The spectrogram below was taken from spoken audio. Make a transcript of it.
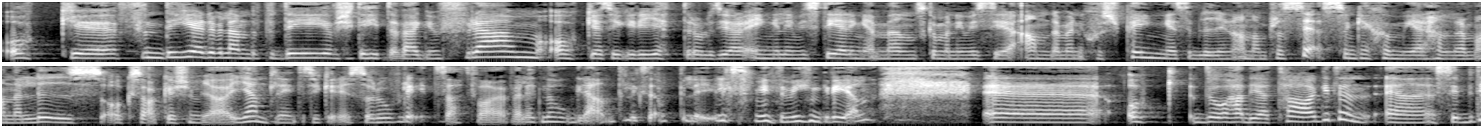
Och eh, funderade väl ändå på det, jag försökte hitta vägen fram och jag tycker det är jätteroligt att göra ängelinvesteringar men ska man investera andra människors pengar så blir det en annan process som kanske mer handlar om analys och saker som jag egentligen inte tycker är så roligt. Så att vara väldigt noggrann till exempel är liksom inte min gren. Eh, och då hade jag tagit en eh, CBD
